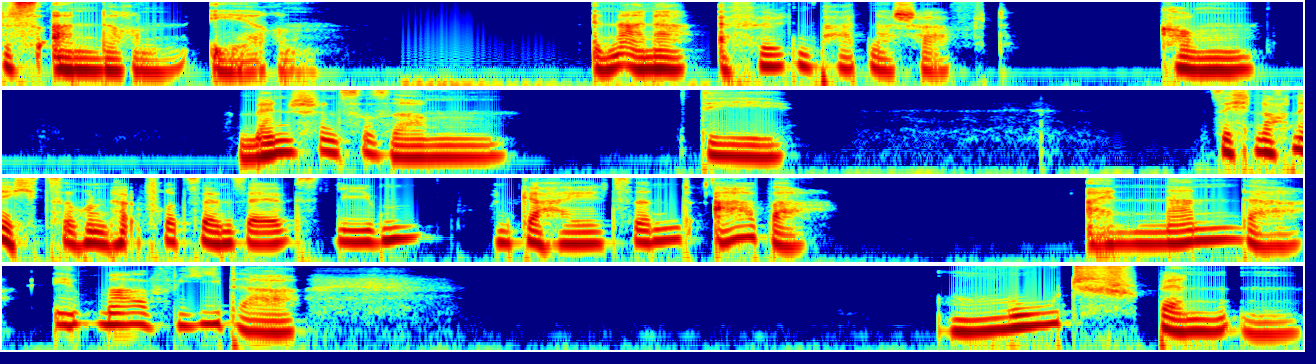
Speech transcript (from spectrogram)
des anderen ehren. In einer erfüllten Partnerschaft kommen Menschen zusammen, die sich noch nicht zu 100% selbst lieben und geheilt sind, aber einander immer wieder Mut spenden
